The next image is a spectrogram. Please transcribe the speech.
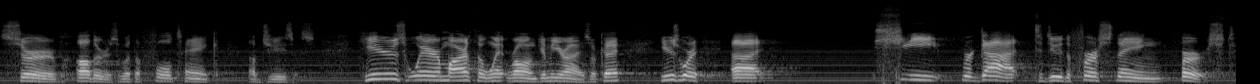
serve others with a full tank of Jesus. Here's where Martha went wrong. Give me your eyes, okay? Here's where uh, she forgot to do the first thing first.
